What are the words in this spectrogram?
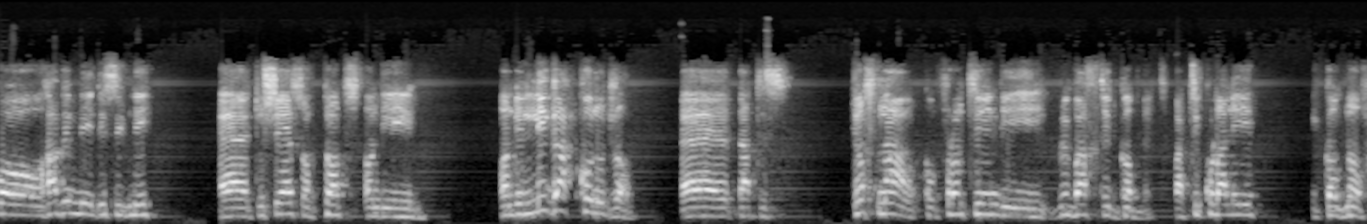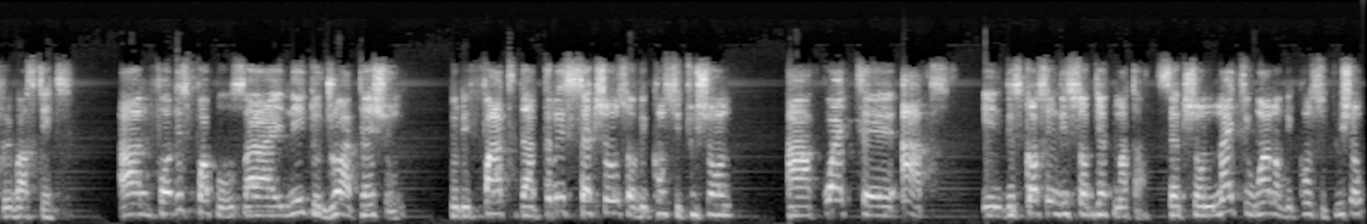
for having me this evening uh, to share some thoughts on the on the legal conundrum uh, that is just now confronting the River State government, particularly the governor of River State. And for this purpose, I need to draw attention to the fact that three sections of the Constitution are quite uh, apt in discussing this subject matter. Section 91 of the Constitution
